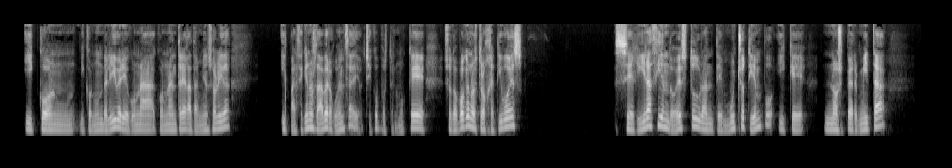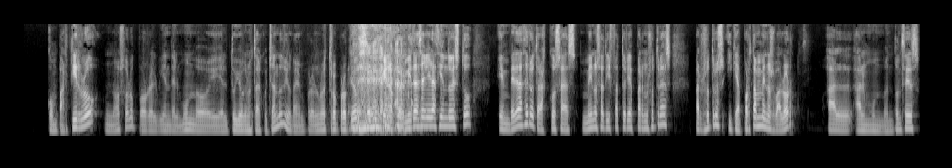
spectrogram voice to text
y con, y con un delivery o con una, con una entrega también sólida, y parece que nos da vergüenza. Digo, chico, pues tenemos que, sobre todo porque nuestro objetivo es seguir haciendo esto durante mucho tiempo y que nos permita compartirlo, no solo por el bien del mundo y el tuyo que nos está escuchando, sino también por el nuestro propio, que nos permita seguir haciendo esto en vez de hacer otras cosas menos satisfactorias para nosotras, para nosotros y que aportan menos valor al, mundo. Entonces,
